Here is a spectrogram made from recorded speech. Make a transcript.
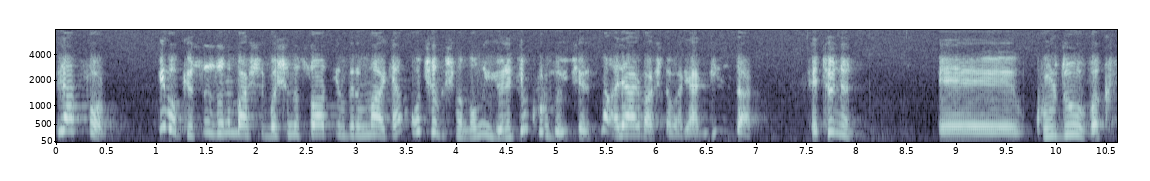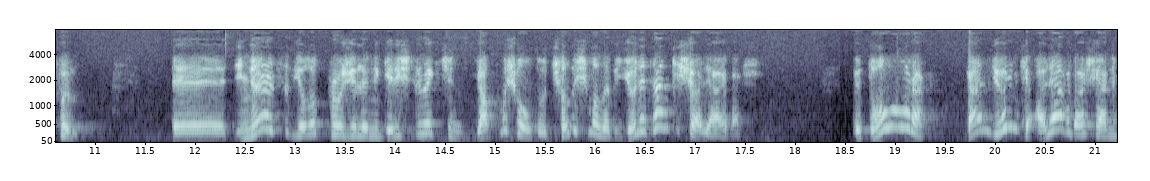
platform. Bir bakıyorsunuz onun baş, başında Suat Yıldırım varken o çalışmanın onun yönetim kurulu içerisinde Ali Erbaş var. Yani bizzat FETÖ'nün e, kurduğu vakfın e, dinler arası diyalog projelerini geliştirmek için yapmış olduğu çalışmaları yöneten kişi Ali Erbaş. Ve doğal olarak ben diyorum ki Ali Erbaş yani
